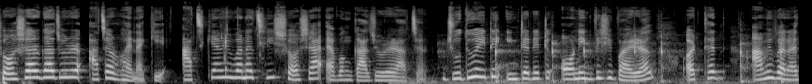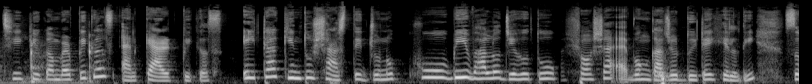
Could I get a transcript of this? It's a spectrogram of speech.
শশার গাজরের আচার হয় নাকি? আজকে আমি বানাচ্ছি শশা এবং গাজরের আচার। যদিও এটা ইন্টারনেটে অনেক বেশি ভাইরাল অর্থাৎ আমি বানাচ্ছি cucumber pickles and carrot pickles এইটা কিন্তু স্বাস্থ্যের জন্য খুবই ভালো যেহেতু শশা এবং গাজর দুইটাই হেলদি সো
